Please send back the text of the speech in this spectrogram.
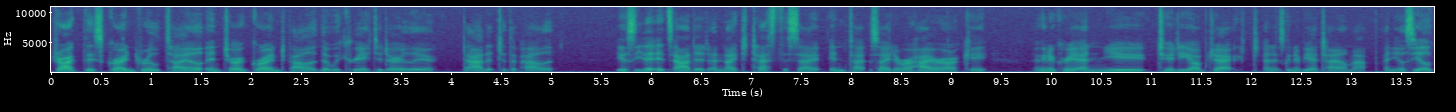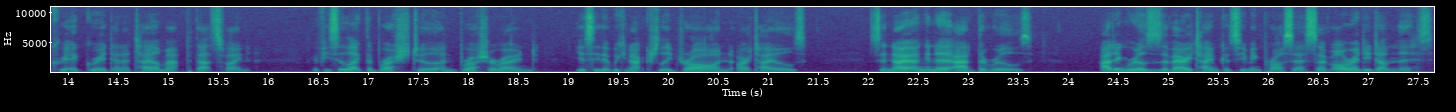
drag this ground rule tile into our ground palette that we created earlier to add it to the palette. You'll see that it's added and now to test this out inside of our hierarchy I'm going to create a new 2D object and it's going to be a tile map and you'll see it'll create a grid and a tile map, that's fine. If you select the brush tool and brush around you'll see that we can actually draw on our tiles. So now I'm going to add the rules. Adding rules is a very time consuming process, so I've already done this.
